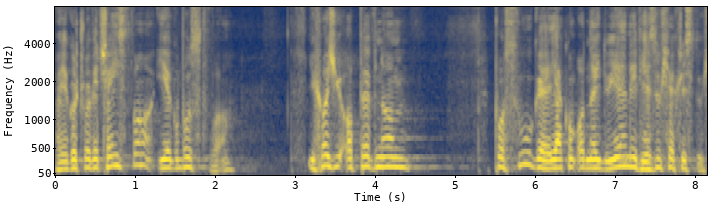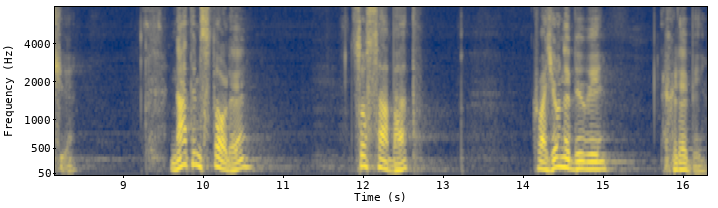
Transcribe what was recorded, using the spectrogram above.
o Jego człowieczeństwo i Jego bóstwo. I chodzi o pewną posługę, jaką odnajdujemy w Jezusie Chrystusie. Na tym stole co sabat kładzione były chleby,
